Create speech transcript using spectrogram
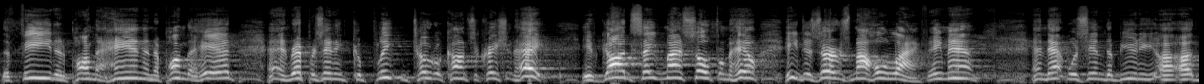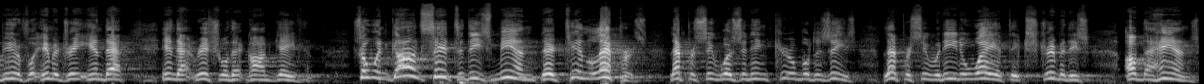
the feet and upon the hand and upon the head and representing complete and total consecration. Hey, if God saved my soul from hell, He deserves my whole life. Amen. And that was in the beauty, uh, beautiful imagery in that in that ritual that God gave them. So when God said to these men, they're 10 lepers, leprosy was an incurable disease. Leprosy would eat away at the extremities of the hands.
